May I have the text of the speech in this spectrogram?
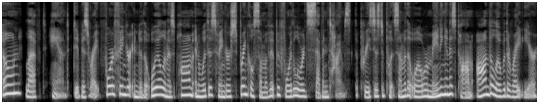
own left hand. Dip his right forefinger into the oil in his palm and with his finger sprinkle some of it before the Lord seven times. The priest is to put some of the oil remaining in his palm on the lobe of the right ear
